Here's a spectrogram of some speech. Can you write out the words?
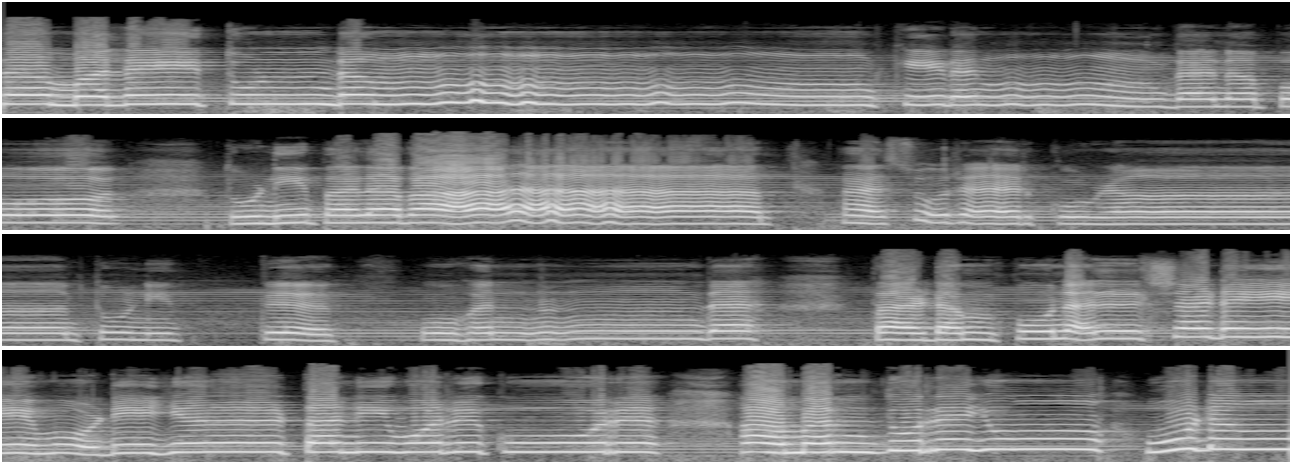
உயிர் மலை துண்டம் கிடந்தன போல் துணி பலவா அசுரர் குழாம் துணித்து உகந்த தடம் புனல் சடை முடியில் தனி ஒரு கூறு அமர்ந்துரையும் உடங்குடையான்.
